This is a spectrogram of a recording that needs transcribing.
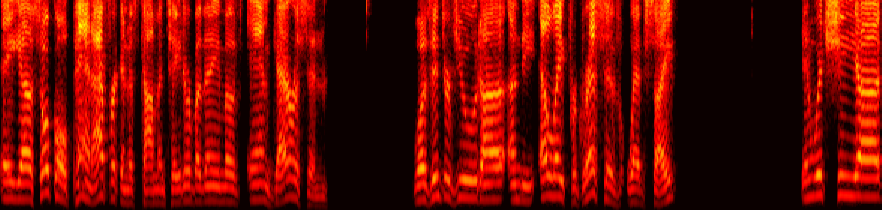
a uh, so called Pan Africanist commentator by the name of Ann Garrison was interviewed uh, on the LA Progressive website in which she uh,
